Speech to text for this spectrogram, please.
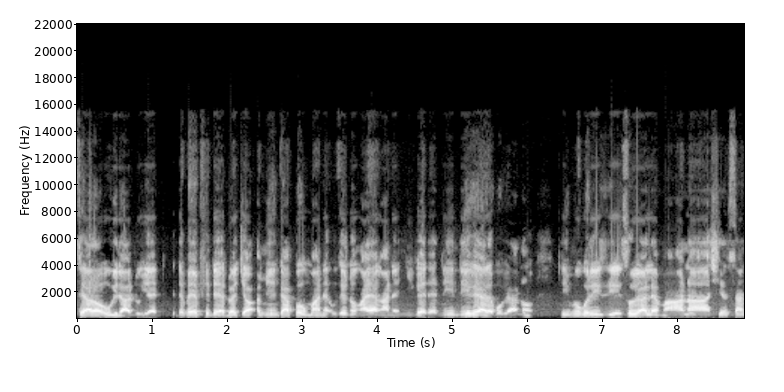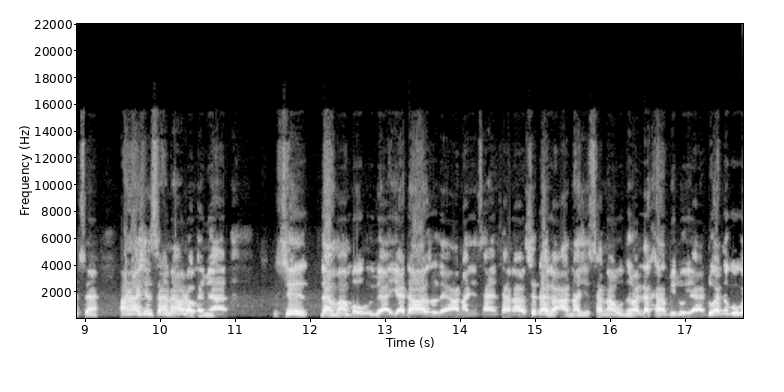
ဆရာတော်ဥဝိဒတူရဲ့တပည့်ဖြစ်တဲ့အတွက်ကြောင့်အမြင်ကပ်ပုံမှန်နဲ့ဦးစင်းတို့905နဲ့ညီခဲ့တယ်နေနေခဲ့ရတယ်ပေါ့ဗျာနော် ဒီမိုကရေစီအစိုးရလက်မှာအာဏာရှင်ဆန်ဆန်အာဏာရှင်ဆန်တာတော့ခင်ဗျစစ်တပ်မှမဟုတ်ဘူးဗျရတာဆိုလဲအာဏာရှင်ဆန်ဆန်တာစစ်တပ်ကအာဏာရှင်ဆန်တာဦးဇင်းကလက်ခံပေးလို့ရတယ်သူကငကိုက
